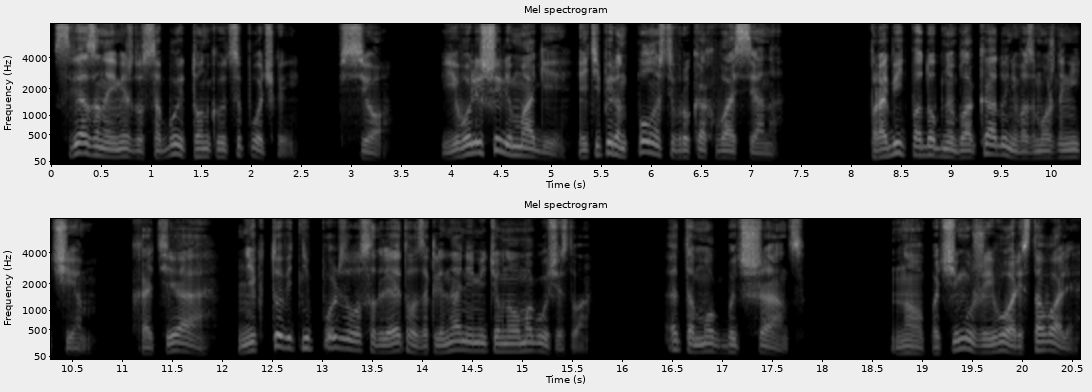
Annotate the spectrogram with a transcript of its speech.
связанные между собой тонкой цепочкой. Все. Его лишили магии, и теперь он полностью в руках Васиана. Пробить подобную блокаду невозможно ничем. Хотя никто ведь не пользовался для этого заклинаниями темного могущества. Это мог быть шанс. Но почему же его арестовали?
